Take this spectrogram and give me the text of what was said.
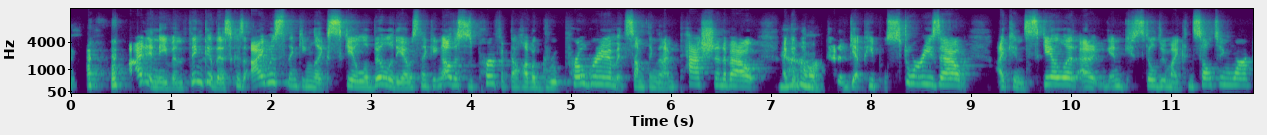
I didn't even think of this because I was thinking like scalability. I was thinking, oh, this is perfect. I'll have a group program. It's something that I'm passionate about. Yeah. I can kind of get people's stories out. I can scale it and still do my consulting work.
